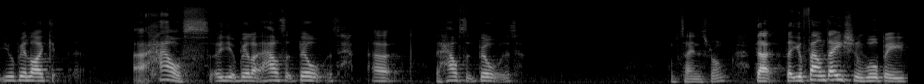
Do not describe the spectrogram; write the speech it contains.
You'll be like a house. You'll be like house that's built, uh, the house that's built is, I'm saying this wrong, that, that your foundation will be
